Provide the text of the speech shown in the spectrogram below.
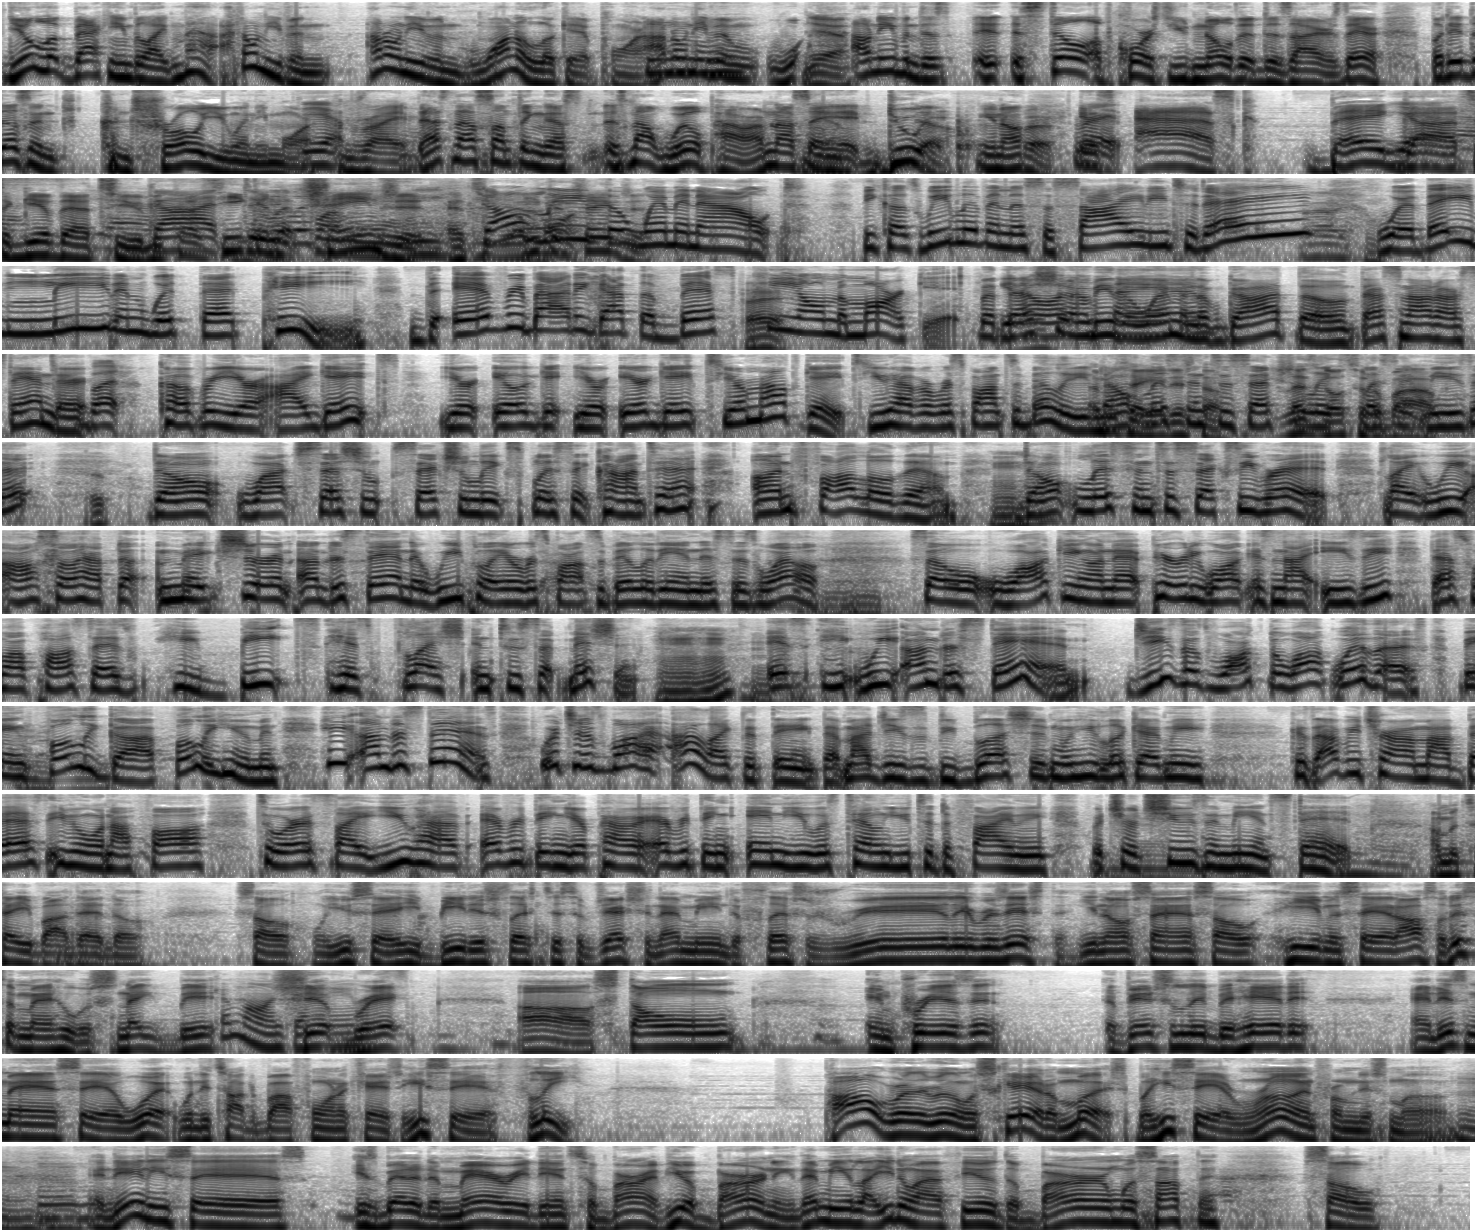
You'll look back and you'll be like, man, I don't even, I don't even want to look at porn. I don't mm-hmm. even, wa- Yeah. I don't even. Des- it, it's still, of course, you know the desire is there, but it doesn't control you anymore. Yeah. Right. That's not something that's. It's not willpower. I'm not saying Yeah. hey, do it. You know, Right. it's ask, beg God to give that to you because He can it change me. it. Don't He leave the it. women out because we live in a society today where they leading with that P. The, everybody got the best P Fact. on the market. But You that shouldn't I'm be the women of God, though. That's not our standard. But- cover your eye gates, your ear, ga- your ear gates, your mouth gates. You have a responsibility. Let Don't tell this, listen to sexually to explicit music. Don't watch sexu- sexually explicit content. Unfollow them. Mm-hmm. Don't listen to Sexyy Red. Like we also have to make sure and understand that we play a responsibility in this as well. Mm-hmm. So walking on that purity walk is not easy. That's why Paul says he beats his flesh into submission. Mm-hmm. It's he, we understand. Jesus walked the walk with us, being fully God, fully human. He understands, which is why I like to think that my Jesus be blushing when he look at me. Cause I be trying my best, even when I fall, to where it's like you have everything, your power, everything in you is telling you to defy me, but you're choosing me instead. I'm gonna tell you about that though. So when you say he beat his flesh to subjection, that means the flesh was really resistant. You know what I'm saying? So he even said also, this is a man who was snake bit, on, shipwrecked, uh, stoned, imprisoned, eventually beheaded. And this man said what when he talked about fornication? He said flee. Paul really, really was scared of much, but he said run from this mug. And then he says it's better to marry than to burn. If you're burning, that means like you know how it feels to burn with something. So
